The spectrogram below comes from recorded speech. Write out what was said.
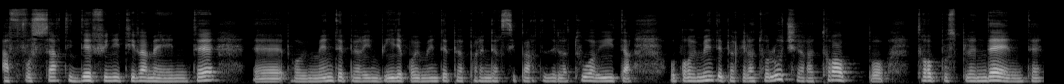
affossarti definitivamente, eh, probabilmente per invidia, probabilmente per prendersi parte della tua vita o probabilmente perché la tua luce era troppo, troppo splendente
